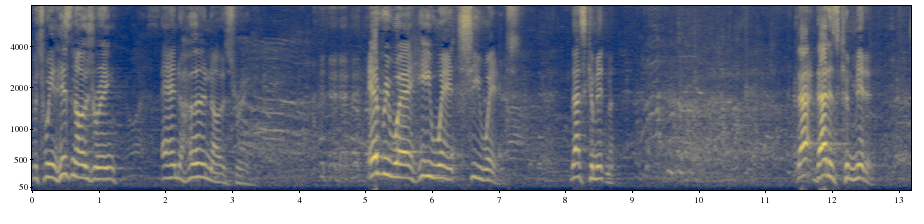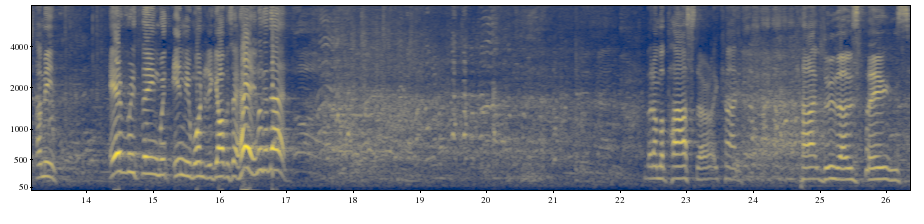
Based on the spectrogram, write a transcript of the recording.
between his nose ring and her nose ring. Everywhere he went, she went. That's commitment. That, that is committed. I mean, everything within me wanted to go up and say, hey, look at that. But I'm a pastor. I can't, can't do those things.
